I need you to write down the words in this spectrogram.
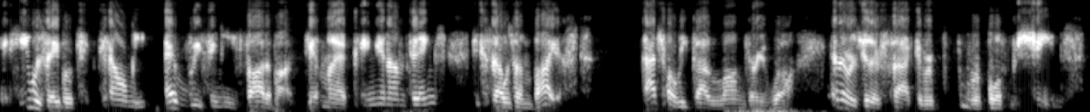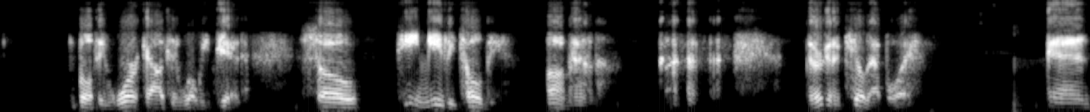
And he was able to tell me everything he thought about, get my opinion on things, because I was unbiased. That's why we got along very well. And there was the other fact that we're, we're both machines, both in workouts and what we did. So he immediately told me, oh man, they're going to kill that boy. And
